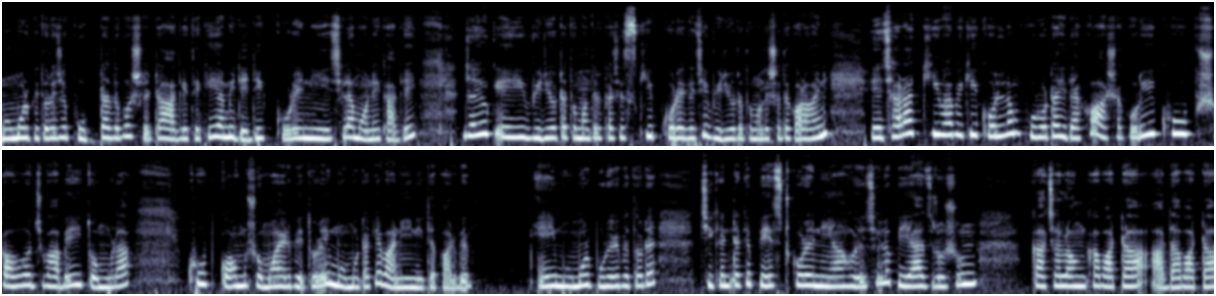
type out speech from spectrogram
মোমোর ভেতরে যে পুরটা দেবো, সেটা আগে থেকেই আমি রেডি করে নিয়েছিলাম অনেক আগেই। যাই হোক, এই ভিডিওটা তোমাদের কাছে স্কিপ করে গেছি, ভিডিওটা তোমাদের সাথে করা হয়নি। এছাড়া কীভাবে কি করলাম, পুরোটাই দেখো, আশা করি খুব সহজভাবেই তোমরা খুব কম সময়ের ভেতরেই মোমোটাকে বানিয়ে নিতে পারবে। এই মোমোর পুরের ভেতরে চিকেনটাকে পেস্ট করে নেওয়া হয়েছিল। পেঁয়াজ, রসুন, কাঁচা লঙ্কা বাটা, আদা বাটা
